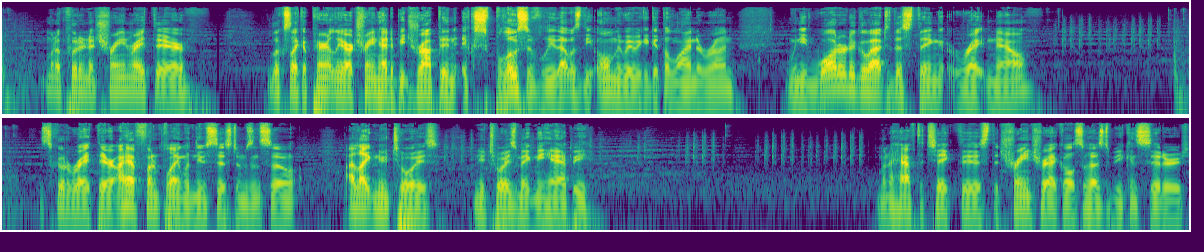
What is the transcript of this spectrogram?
I'm going to put in a train right there. Looks like apparently our train had to be dropped in explosively. That was the only way we could get the line to run. We need water to go out to this thing right now. Let's go to right there. I have fun playing with new systems, and so I like new toys. New toys make me happy. I'm going to have to take this. The train track also has to be considered.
